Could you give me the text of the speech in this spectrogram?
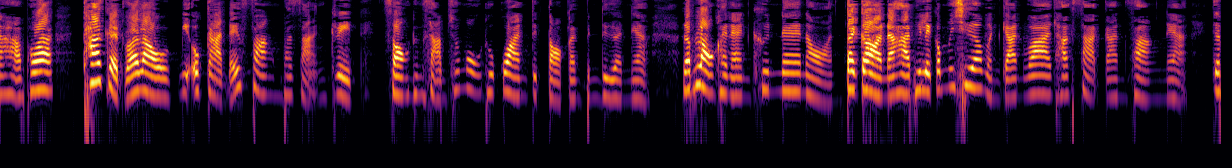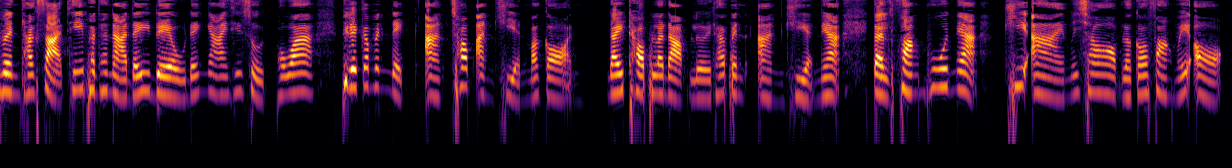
นะคะ เพราะว่าถ้าเกิดว่าเรามีโอกาสได้ฟังภาษาอังกฤษ 2-3 ชั่วโมงทุกวันติดต่อกันเป็นเดือนเนี่ย รับรองคะแนนขึ้นแน่นอน แต่ก่อนนะคะ พี่เล็กก็ไม่เชื่อเหมือนกันว่าทักษะการฟังเนี่ย จะเป็นทักษะที่พัฒนาได้เร็วได้ง่ายที่สุด เพราะว่าพี่เล็กก็เป็นเด็กอ่านชอบอ่านเขียนมาก่อน ได้ท็อประดับเลย ถ้าเป็นอ่านเขียนเนี่ย แต่ฟังพูดเนี่ยขี้อายไม่ชอบแล้วก็ฟังไม่ออก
